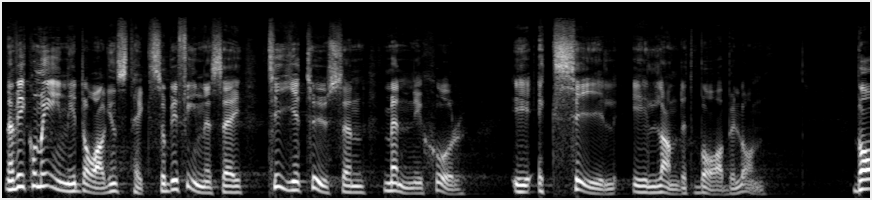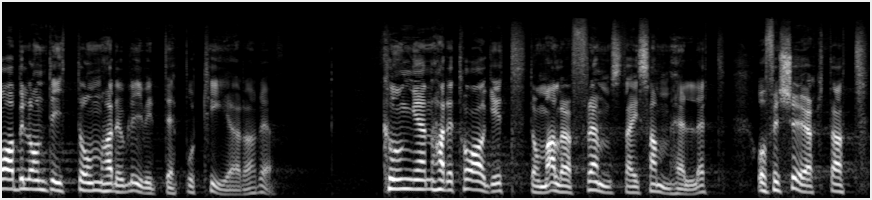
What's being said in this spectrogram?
När vi kommer in i dagens text så befinner sig 10 000 människor i exil i landet Babylon. Babylon dit de hade blivit deporterade. Kungen hade tagit de allra främsta i samhället och försökt att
